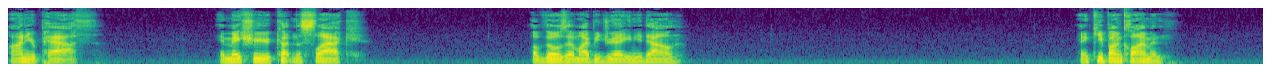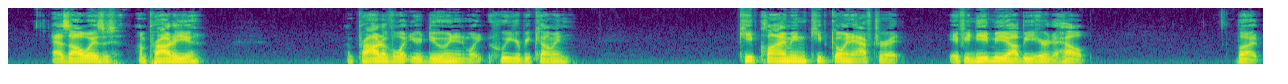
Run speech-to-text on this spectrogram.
on your path, and make sure you're cutting the slack of those that might be dragging you down. And keep on climbing. As always, I'm proud of you. I'm proud of what you're doing and what who you're becoming. Keep climbing, keep going after it if you need me, I'll be here to help. but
